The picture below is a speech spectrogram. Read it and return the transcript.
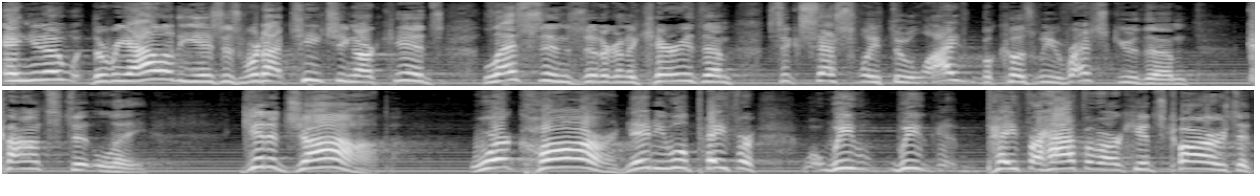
And, you know, the reality is, is we're not teaching our kids lessons that are going to carry them successfully through life because we rescue them constantly. Get a job. Work hard. Maybe we'll pay for we we pay for half of our kids' cars. And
